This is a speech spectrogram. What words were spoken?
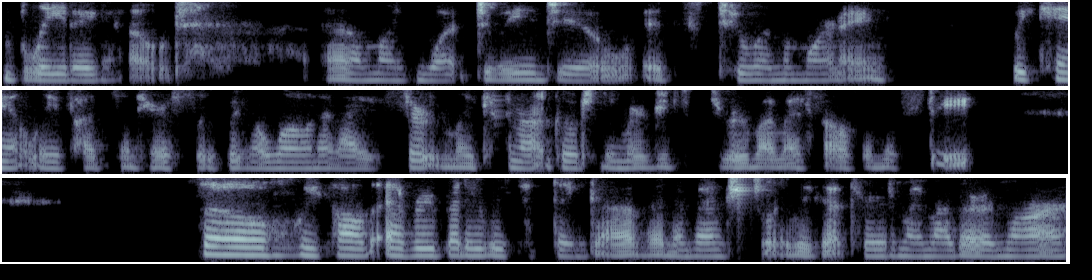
bleeding out. And I'm like, what do we do? It's two in the morning. We can't leave Hudson here sleeping alone, and I certainly cannot go to the emergency room by myself in this state. So we called everybody we could think of, and eventually we got through to my mother in law.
